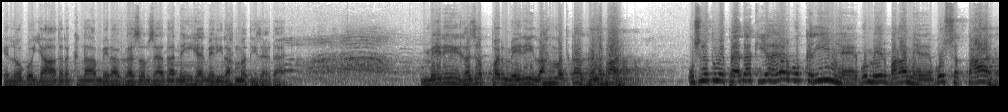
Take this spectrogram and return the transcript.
कि, लोगों, याद रखना, मेरा गजब ज़्यादा नहीं है, मेरी रहमत ही ज़्यादा है। मेरे गजब पर मेरी रहमत का गलबा है। उसने तुम्हें पैदा किया है और वो करीम है, वो मेहरबान है, वो सत्तार है,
